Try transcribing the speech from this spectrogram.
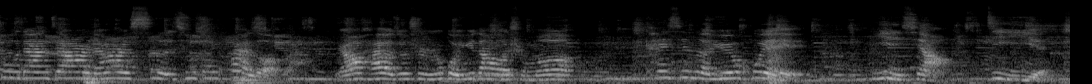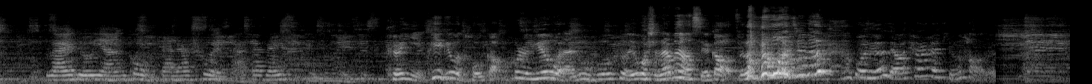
祝大家二零二四轻松快乐吧。然后还有就是，如果遇到了什么开心的约会印象。记忆，来留言跟我们大家说一下，大家一起开心开心。可以，可以给我投稿，或者约我来录播客，因为我实在不想写稿子了。我觉得，我觉得聊天还挺好的。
